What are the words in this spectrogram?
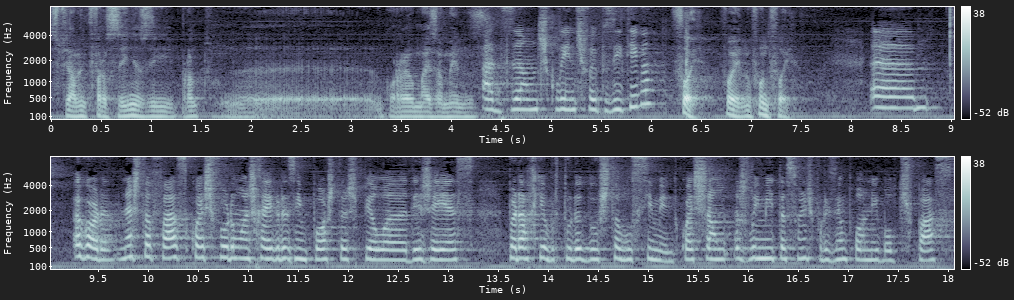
especialmente de francesinhas e pronto, uh, correu mais ou menos. A adesão dos clientes foi positiva? Foi, foi, no fundo foi. Uh, Agora, nesta fase, quais foram as regras impostas pela DGS para a reabertura do estabelecimento? Quais são as limitações, por exemplo, ao nível de espaço?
